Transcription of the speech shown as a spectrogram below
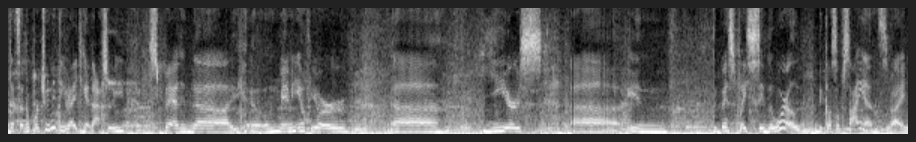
that's an opportunity, right? You can actually spend uh, you know, many of your uh, years uh, in the best places in the world because of science, right?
